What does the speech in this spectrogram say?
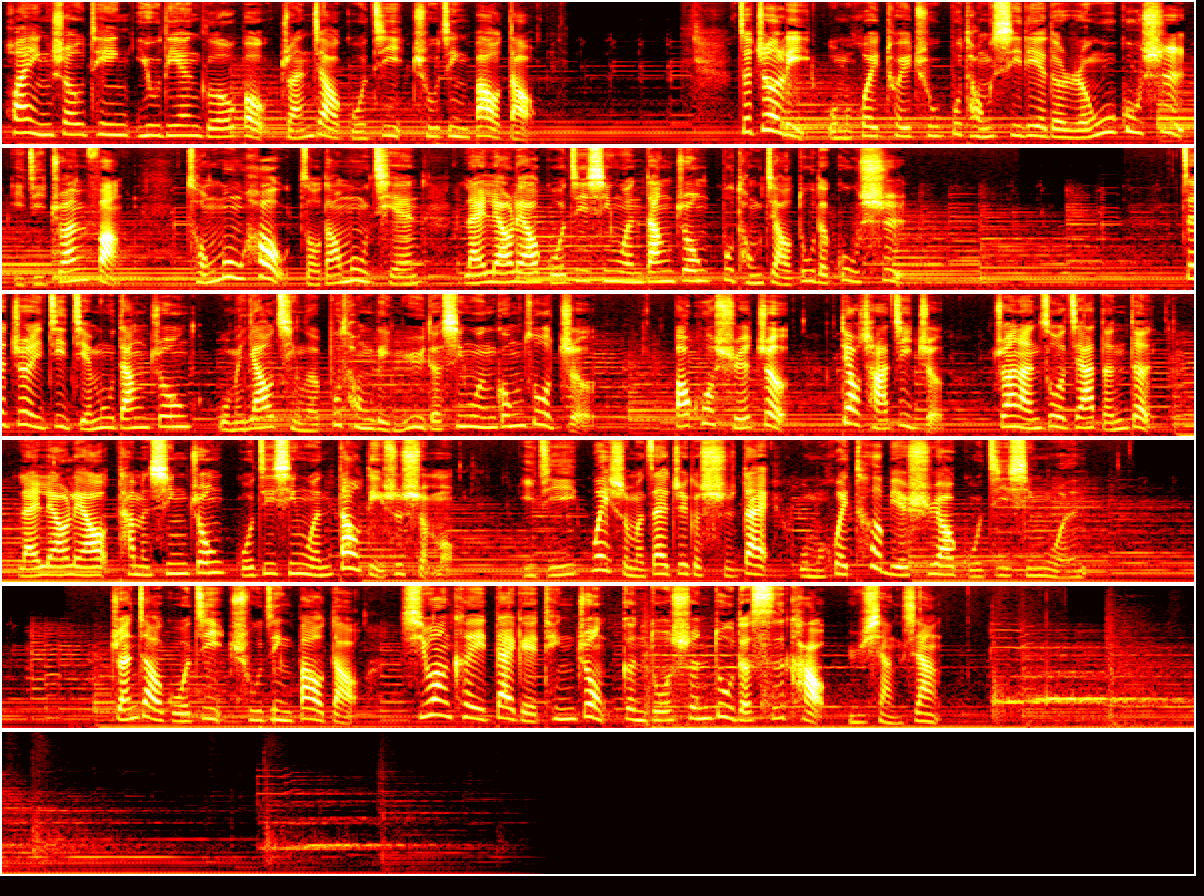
欢迎收听 UDN Global 转角国际出境报道。在这里，我们会推出不同系列的人物故事以及专访，从幕后走到幕前，来聊聊国际新闻当中不同角度的故事。在这一季节目当中，我们邀请了不同领域的新闻工作者，包括学者、调查记者、专栏作家等等，来聊聊他们心中国际新闻到底是什么，以及为什么在这个时代我们会特别需要国际新闻。转角国际出境报道，希望可以带给听众更多深度的思考与想象。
